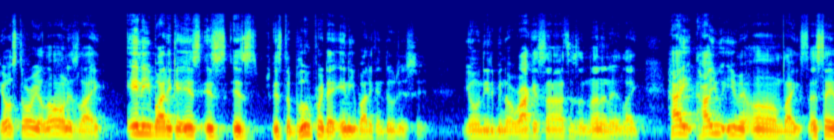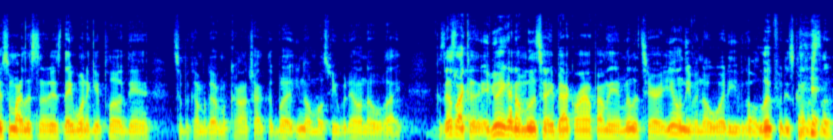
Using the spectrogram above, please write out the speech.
your story alone is like anybody can is is is is the blueprint that anybody can do this shit. You don't need to be no rocket scientists or none of that. Like how you- how you even um like let's say if somebody listening to this, they want to get plugged in to become a government contractor, but you know most people they don't know like because that's like a if you ain't got no military background, family in military, you don't even know what even gonna look for this kind of stuff.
